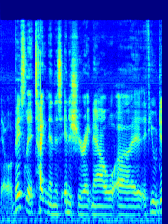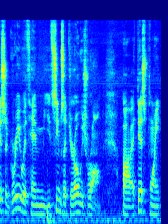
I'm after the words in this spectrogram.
you know, basically a titan in this industry right now, uh, if you disagree with him, it seems like you're always wrong uh, at this point.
